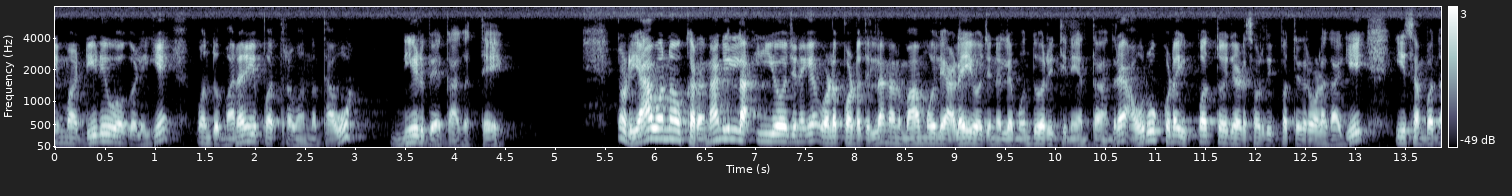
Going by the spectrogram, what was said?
ನಿಮ್ಮ ಡಿ ಡಿ ಒಗಳಿಗೆ ಒಂದು ಮನವಿ ಪತ್ರವನ್ನು ತಾವು ನೀಡಬೇಕಾಗತ್ತೆ. ನೋಡಿ, ಯಾವ ನೌಕರ? ನಾನಿಲ್ಲ, ಈ ಯೋಜನೆಗೆ ಒಳಪಡೋದಿಲ್ಲ, ನಾನು ಮಾಮೂಲಿ ಹಳೆ ಯೋಜನೆಯಲ್ಲೇ ಮುಂದುವರಿತೀನಿ ಅಂತ ಅಂದರೆ, ಅವರು ಕೂಡ ಇಪ್ಪತ್ತೈದು, ಎರಡು ಸಾವಿರದ ಇಪ್ಪತ್ತೈದರ ಒಳಗಾಗಿ ಈ ಸಂಬಂಧ,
